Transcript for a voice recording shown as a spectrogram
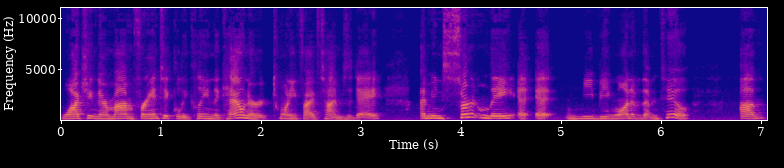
watching their mom frantically clean the counter 25 times a day, I mean, certainly, at, at me being one of them too, um,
